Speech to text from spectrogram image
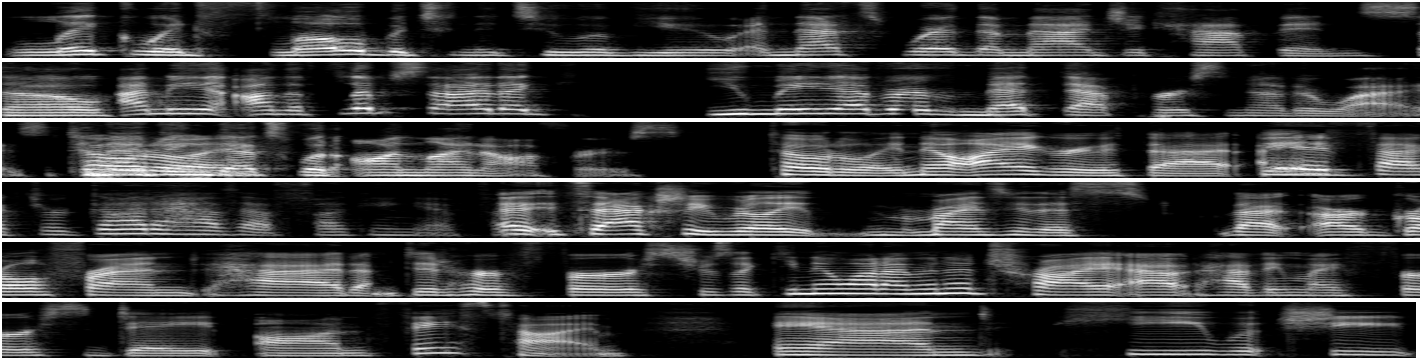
liquid flow between the two of you. And that's where the magic happens. So, I mean, on the flip side, like you may never have met that person otherwise. And I think that's what online offers. Totally. No, I agree with that. I mean, It factor. Gotta have that fucking it factor. it's actually really reminds me of this that our girlfriend had did her first. She was like, you know what? I'm going to try out having my first date on FaceTime. And he, w- she,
